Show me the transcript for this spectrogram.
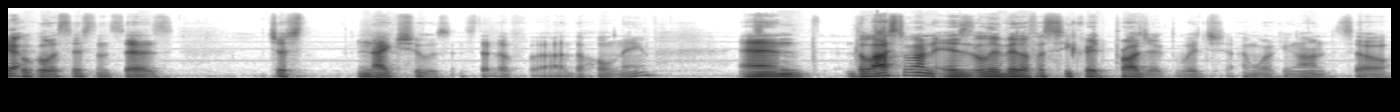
Yeah. Google Assistant says just Nike shoes instead of uh, the whole name. And the last one is a little bit of a secret project which I'm working on. So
